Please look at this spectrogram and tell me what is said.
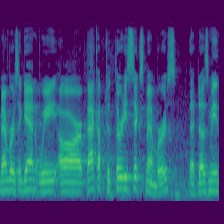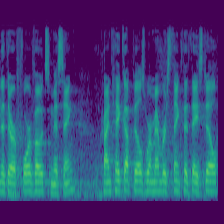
Members, again, we are back up to 36 members. That does mean that there are four votes missing. Try and take up bills where members think that they still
